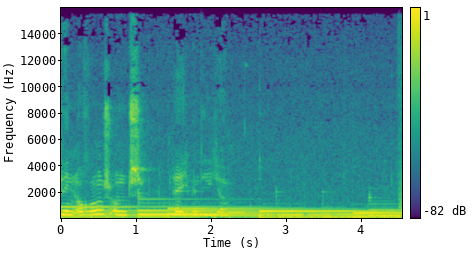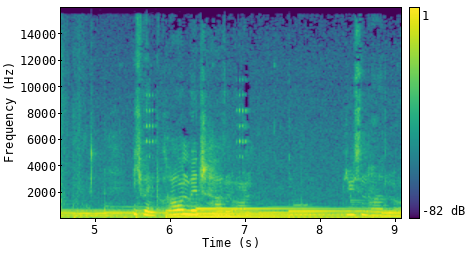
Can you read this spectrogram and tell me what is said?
Bin orange und. Äh, ich bin lila. Ich bin braun mit Hasenohren. Süßen Hasenohren.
